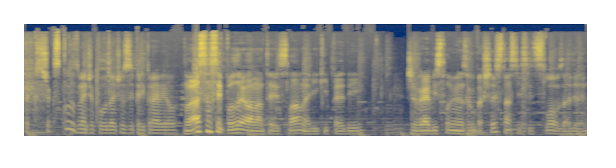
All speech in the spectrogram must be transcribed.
Tak však skús niečo povedať, čo si pripravil. No ja som si pozeral na tej slávnej Wikipédii, že vraj vyslovíme zhruba 16 tisíc slov za deň.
